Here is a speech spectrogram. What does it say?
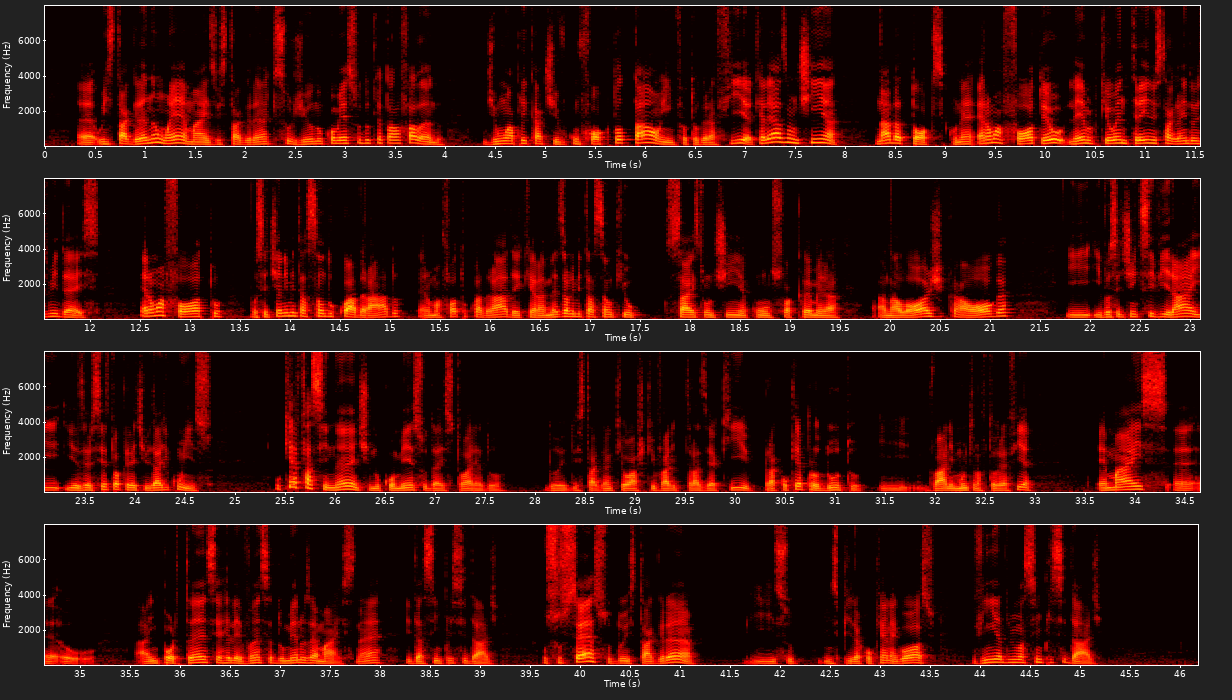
o Instagram não é mais o Instagram que surgiu no começo do que eu estava falando, de um aplicativo com foco total em fotografia, que aliás não tinha nada tóxico, né? Era uma foto, eu lembro porque eu entrei no Instagram em 2010. Era uma foto, você tinha limitação do quadrado, era uma foto quadrada, que era a mesma limitação que o Systrom tinha com sua câmera analógica, a Olga, e, e você tinha que se virar e, e exercer sua criatividade com isso. O que é fascinante no começo da história do, do, do Instagram que eu acho que vale trazer aqui para qualquer produto e vale muito na fotografia é mais é, é, a importância e a relevância do menos é mais, né? E da simplicidade. O sucesso do Instagram, e isso inspira qualquer negócio, vinha de uma simplicidade.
